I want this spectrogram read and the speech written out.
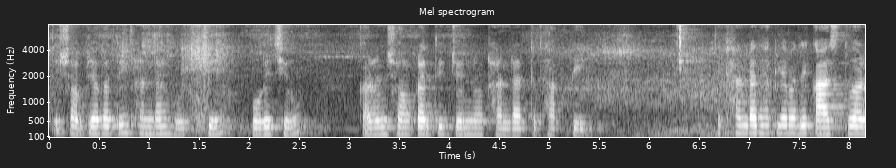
তো সব জায়গাতেই ঠান্ডা হচ্ছে, পড়েছেও, কারণ সংক্রান্তির জন্য ঠান্ডা তো থাকবেই। তো ঠান্ডা থাকলে আমাদের কাজ তো আর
